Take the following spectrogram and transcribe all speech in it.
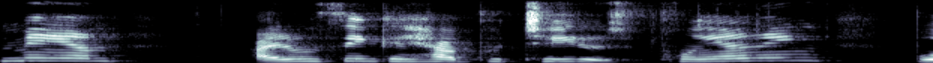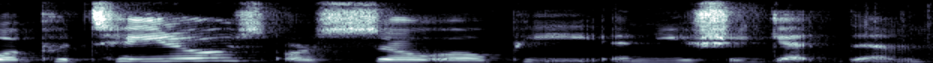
Man, I don't think I have potatoes planning, but potatoes are so OP and you should get them.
